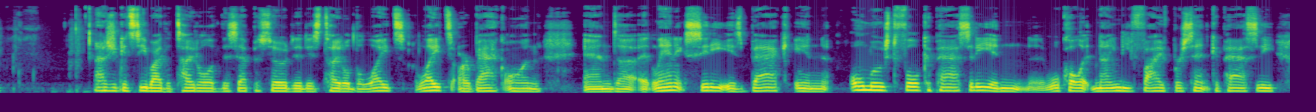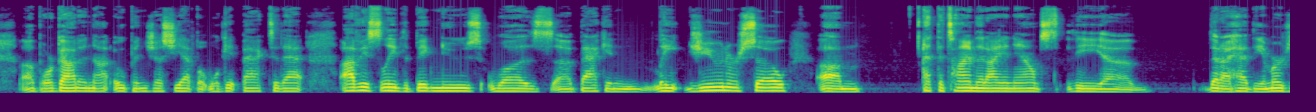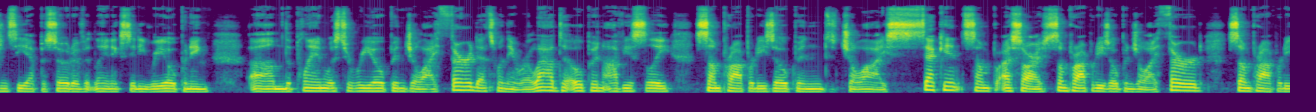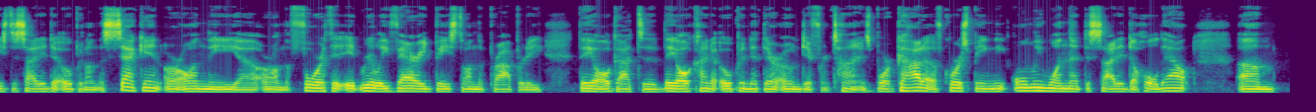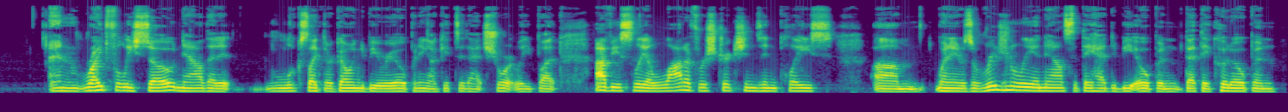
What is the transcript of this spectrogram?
As you can see by the title of this episode, it is titled "The Lights Lights Are Back On," and uh, Atlantic City is back in almost full capacity, and uh, we'll call it 95% capacity. Uh, Borgata not open just yet, but we'll get back to that. Obviously, the big news was uh, back in late June or so. Um, at the time that I announced the uh, that I had the emergency episode of Atlantic City reopening. Um, the plan was to reopen July 3rd. That's when they were allowed to open. Obviously, some properties opened July 2nd. Some, uh, sorry, some properties opened July 3rd. Some properties decided to open on the 2nd or on the uh, or on the 4th. It, it really varied based on the property. They all got to they all kind of opened at their own different times. Borgata, of course, being the only one that decided to hold out. Um, and rightfully so now that it looks like they're going to be reopening. I'll get to that shortly. But obviously, a lot of restrictions in place. Um, when it was originally announced that they had to be open, that they could open,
